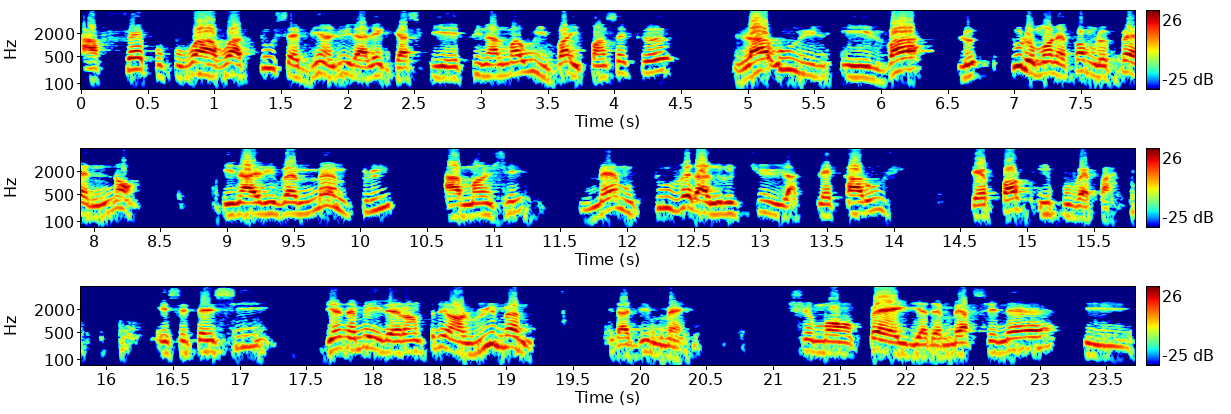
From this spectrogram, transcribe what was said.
a fait pour pouvoir avoir tous ses biens. Lui, il allait gaspiller. Finalement, où il va, il pensait que là où il, il va, tout le monde est comme le père. Non, il n'arrivait même plus à manger, même trouver la nourriture, les carouches des portes, il ne pouvait pas. Et c'est ainsi, bien aimé, il est rentré en lui-même. Il a dit, mais chez mon père, il y a des mercenaires qui,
